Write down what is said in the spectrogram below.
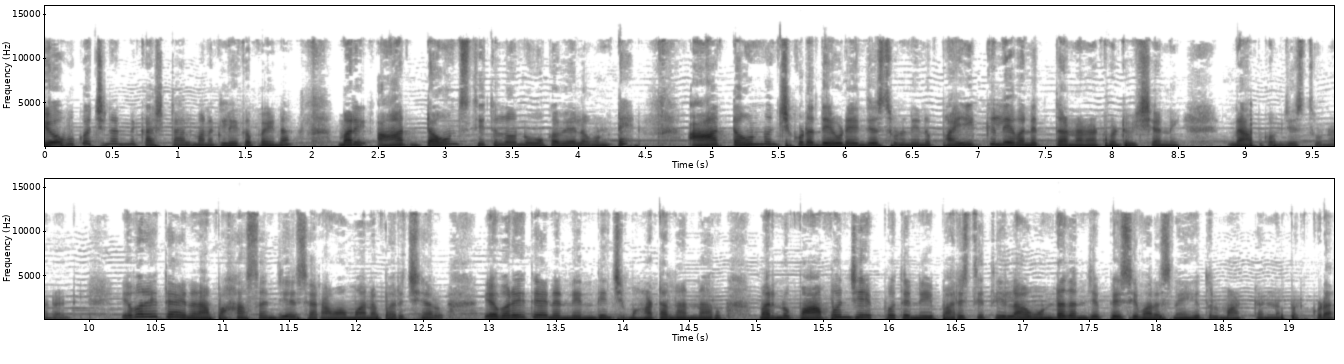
యోబుకు వచ్చినన్ని కష్టాలు మనకు లేకపోయినా మరి ఆ డౌన్ స్థితిలో నువ్వు ఒకవేళ ఉంటే ఆ డౌన్ నుంచి కూడా దేవుడు ఏం చేస్తున్నాడు? నేను పైకి లేవనెత్తాడు అన్నటువంటి విషయాన్ని జ్ఞాపకం చేస్తున్నాడండి ఎవరైతే ఆయన అపహాసం చేశారో అవమానపరిచారో ఎవరైతే ఆయన నిందించి మాటలు అన్నారో మరి నువ్వు పాపం చేయకపోతే నీ పరిస్థితి ఇలా ఉండదని చెప్పేసి వాళ్ళ స్నేహితులు మాట్లాడినప్పుడు కూడా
